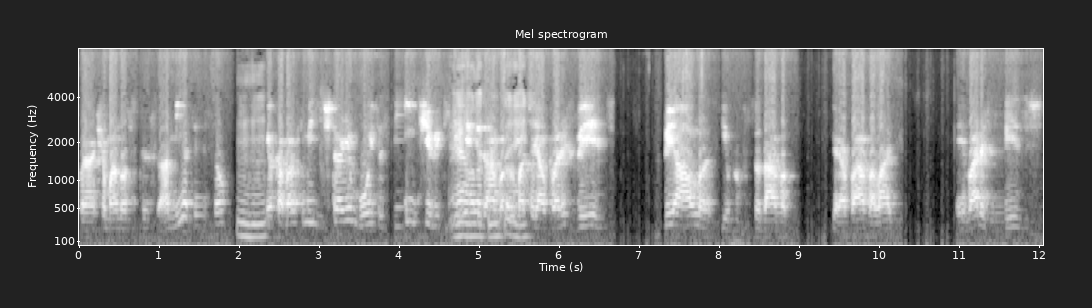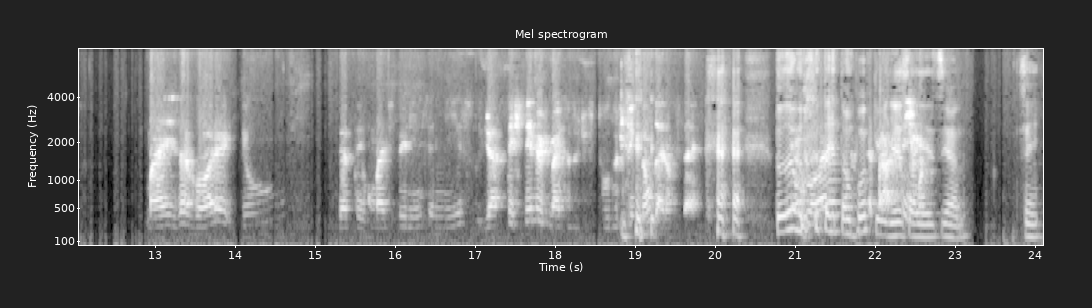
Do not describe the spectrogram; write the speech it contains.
para chamar a, nossa atenção, a minha atenção, uhum. eu acabava que me distraía muito, assim, tive que é, revisar o material várias vezes, ver a aula que o professor dava, gravava lá é, várias vezes. Mas agora eu já tenho mais experiência nisso, já testei meus métodos de estudo que não deram certo. Todo mundo tentou um pouquinho é disso aí esse ano. Sim.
